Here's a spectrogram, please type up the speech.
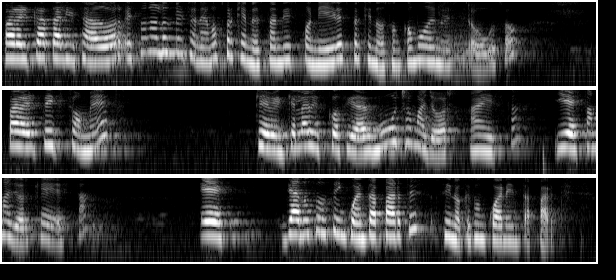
Para el catalizador, esto no los mencionemos porque no están disponibles, porque no son como de nuestro uso. Para el Tixomet, que ven que la viscosidad es mucho mayor a esta y esta mayor que esta, es ya no son 50 partes, sino que son 40 partes.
